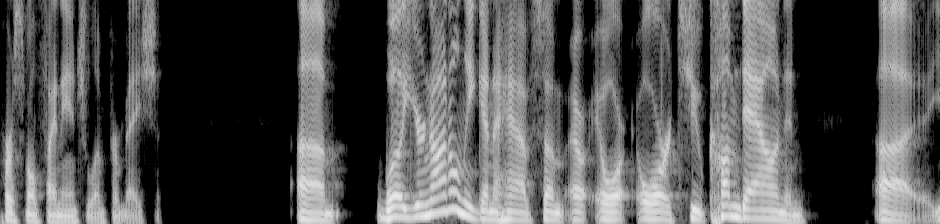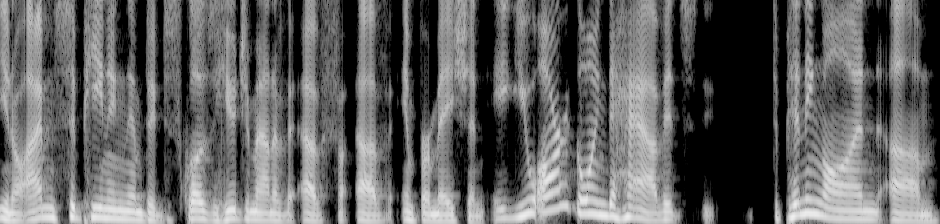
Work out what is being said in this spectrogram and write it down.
personal financial information. Um, well, you're not only going to have some, or, or, or to come down and, uh, you know, I'm subpoenaing them to disclose a huge amount of, of, of information. You are going to have it's depending on um,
